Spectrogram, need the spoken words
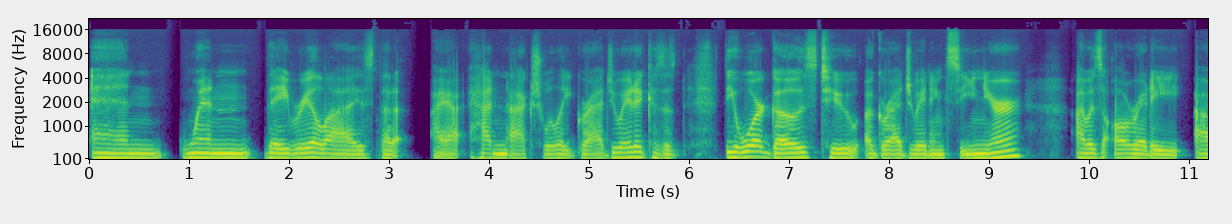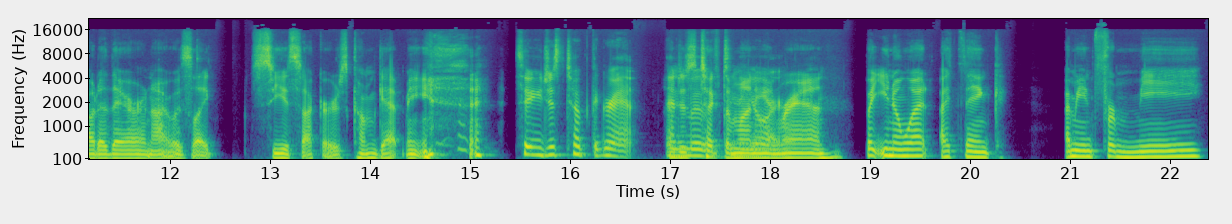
And when they realized that I hadn't actually graduated, because the award goes to a graduating senior, I was already out of there and I was like, see you suckers, come get me. So you just took the grant I and just moved took the to money and ran. But you know what? I think, I mean, for me,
